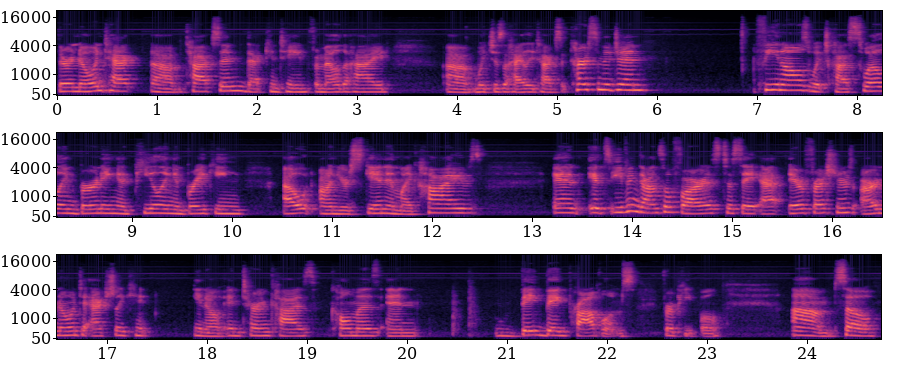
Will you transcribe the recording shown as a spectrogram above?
There are no intact um, toxin that contain formaldehyde, um, which is a highly toxic carcinogen, phenols, which cause swelling, burning, and peeling and breaking out on your skin in like hives and it's even gone so far as to say air fresheners are known to actually, can, you know, in turn cause comas and big, big problems for people. Um, so,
